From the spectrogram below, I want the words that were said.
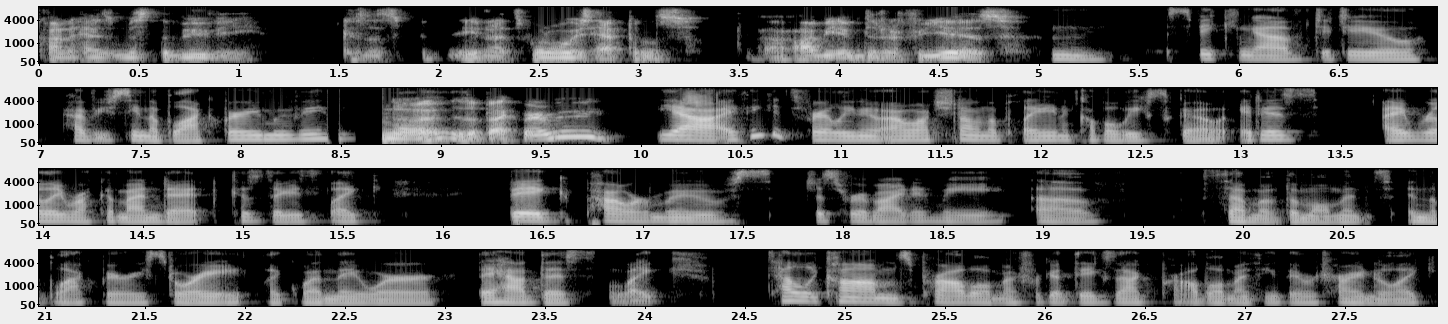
kind of has missed the movie because it's you know it's what always happens. Uh, IBM did it for years. Mm. Speaking of, did you have you seen the Blackberry movie? No, there's a BlackBerry movie. Yeah, I think it's fairly new. I watched it on the plane a couple weeks ago. It is, I really recommend it because there's like big power moves. Just reminded me of some of the moments in the BlackBerry story, like when they were, they had this like telecoms problem. I forget the exact problem. I think they were trying to like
